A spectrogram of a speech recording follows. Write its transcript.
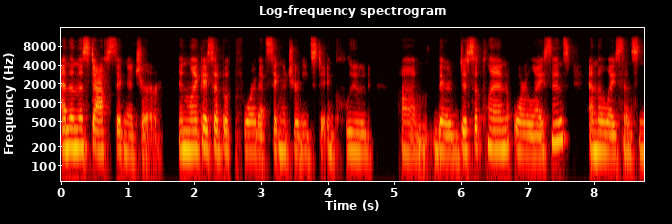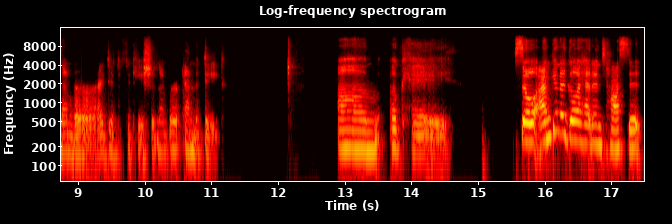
and then the staff signature. And like I said before, that signature needs to include um, their discipline or license and the license number or identification number and the date. Um, okay. So I'm going to go ahead and toss it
